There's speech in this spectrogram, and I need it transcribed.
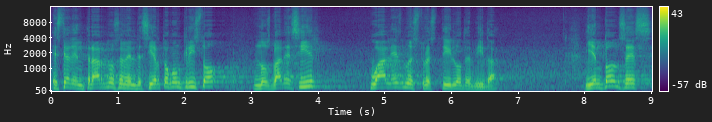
este adentrarnos en el desierto con Cristo, nos va a decir cuál es nuestro estilo de vida. Y entonces,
